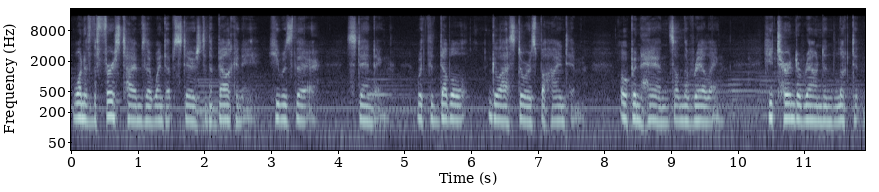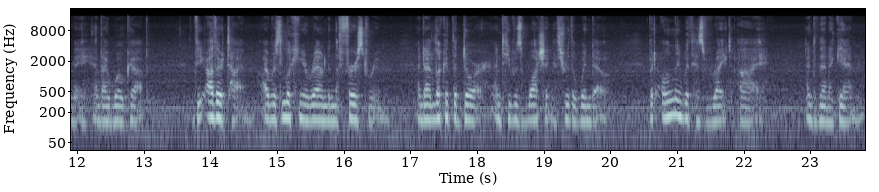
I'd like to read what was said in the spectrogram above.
One of the first times I went upstairs to the balcony, he was there, standing, with the double glass doors behind him, open hands on the railing. He turned around and looked at me, and I woke up. The other time, I was looking around in the first room, and I look at the door, and he was watching through the window, but only with his right eye. And then again,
